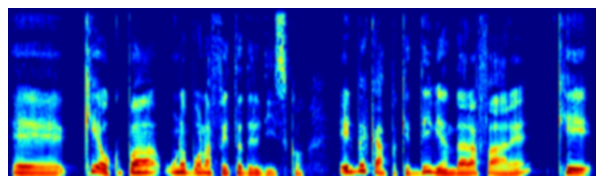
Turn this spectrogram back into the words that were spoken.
eh, che occupa una buona fetta del disco. E il backup che devi andare a fare, che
